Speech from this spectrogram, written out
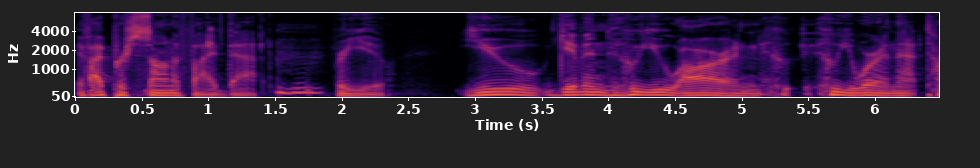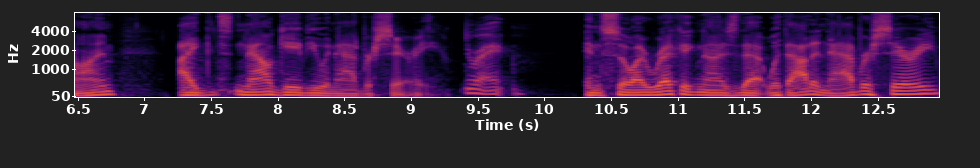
if I personified that for you, you, given who you are and who, who you were in that time, I now gave you an adversary. Right. And so I recognize that without an adversary,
